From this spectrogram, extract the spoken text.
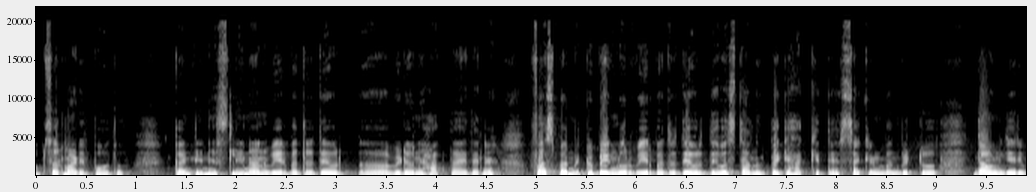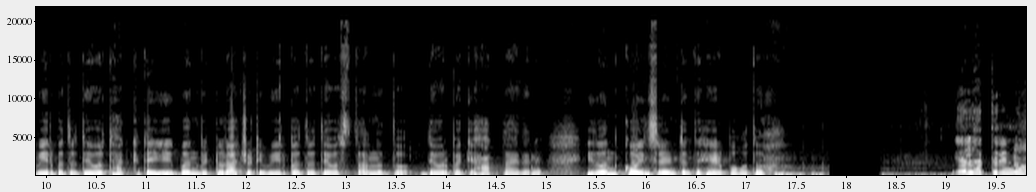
ಅಬ್ಸರ್ವ್ ಮಾಡಿರ್ಬೋದು. ಕಂಟಿನ್ಯೂಸ್ಲಿ ನಾನು ವೀರಭದ್ರ ದೇವ್ರ ವಿಡಿಯೋನೇ ಹಾಕ್ತಾ ಇದ್ದೇನೆ. ಫಸ್ಟ್ ಬಂದುಬಿಟ್ಟು ಬೆಂಗಳೂರು ವೀರಭದ್ರ ದೇವ್ರ ದೇವಸ್ಥಾನದ ಬಗ್ಗೆ ಹಾಕಿದ್ದೆ. ಸೆಕೆಂಡ್ ಬಂದುಬಿಟ್ಟು ದಾವಣಗೆರೆ ವೀರಭದ್ರ ದೇವ್ರದ್ದು ಹಾಕಿದ್ದೆ. ಈಗ ಬಂದುಬಿಟ್ಟು ರಾಚೋಟಿ ವೀರಭದ್ರ ದೇವಸ್ಥಾನದ್ದು ದೇವ್ರ ಬಗ್ಗೆ ಹಾಕ್ತಾ ಇದ್ದೇನೆ. ಇದು ಒಂದು ಕೋ ಇನ್ಸಿಡೆಂಟ್ ಅಂತ ಹೇಳಬಹುದು. ಎಲ್ಲಿ ಹತ್ತಿರಿ ಇನ್ನು?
